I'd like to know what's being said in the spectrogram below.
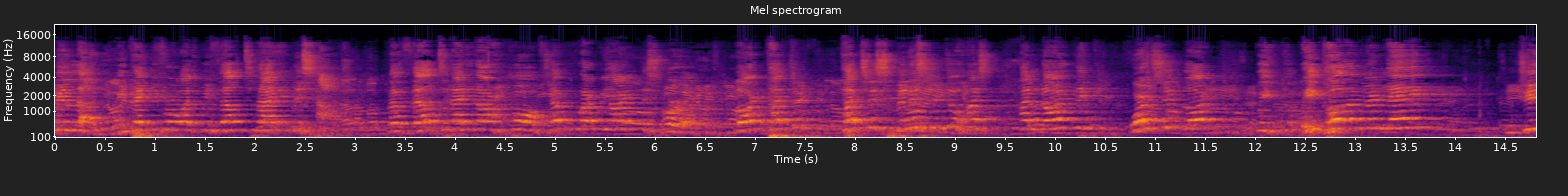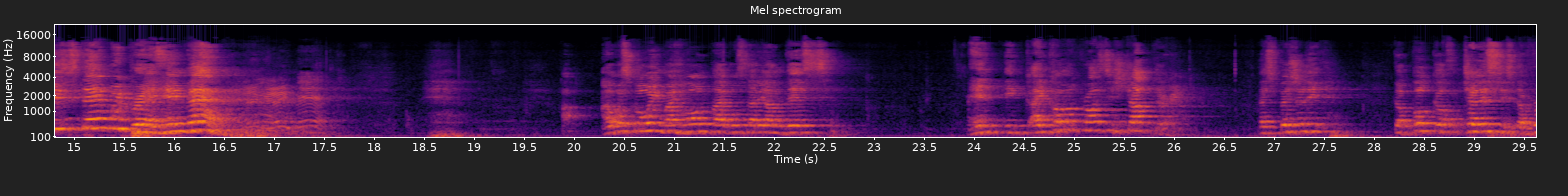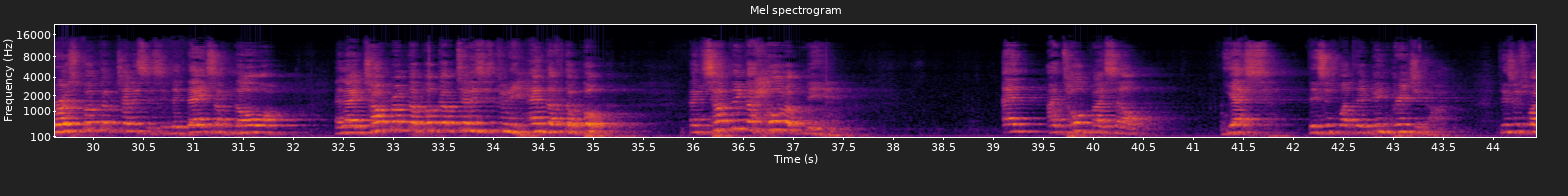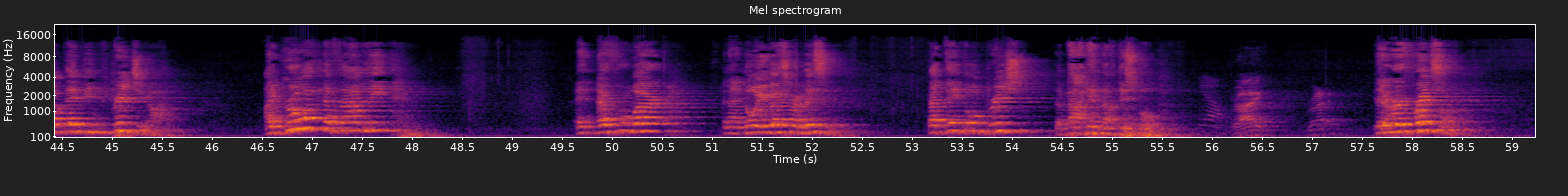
We love you. We thank you for what we felt tonight in this house. We felt tonight in our homes, everywhere we are in this world. Lord, touch. Touch us, minister to us, anointing, worship, Lord. We, we call on your name. In Jesus' name we pray. Amen. I was doing my whole Bible study on this, and it, I come across this chapter, especially the book of Genesis, the first book of Genesis in the days of Noah. And I jump from the book of Genesis to the end of the book, and something got hold of me. And I told myself, yes, this is what they've been preaching on. This is what they've been preaching on. I grew up in a family and everywhere, and I know you guys are listening, that they don't preach the back end of this book. Yeah. Right, Right. They reference on it,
